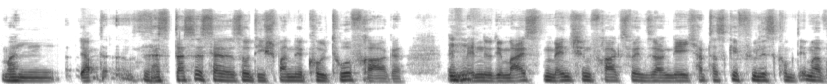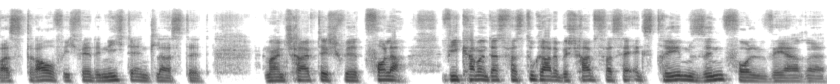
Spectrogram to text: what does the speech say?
Man, hm, ja. Das, das ist ja so die spannende Kulturfrage. Mhm. Wenn du die meisten Menschen fragst, wenn sie sagen, nee, ich habe das Gefühl, es kommt immer was drauf, ich werde nicht entlastet. Mein Schreibtisch wird voller. Wie kann man das, was du gerade beschreibst, was ja extrem sinnvoll wäre,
